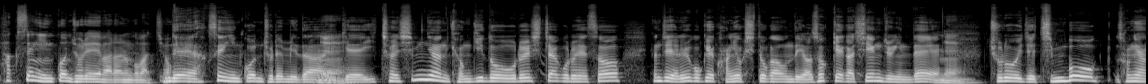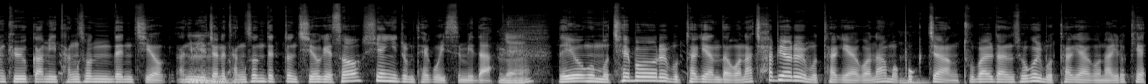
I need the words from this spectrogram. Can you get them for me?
학생 인권 조례에 말하는 거 맞죠? 네, 학생 인권 조례입니다. 네. 이게 2010년 경기도를 시작으로 해서 현재 17개 광역시도 가운데 6개가 시행 중인데 네. 주로 이제 진보 성향 교육감이 당선된 지역 아니면 음. 예전에 당선됐던 지역에서 시행이 좀 되고 있습니다. 네. 내용은 뭐 체벌을 못하게 한다거나 차별을 못하게 하거나 음. 뭐 복장, 두발 단속을 못하게 하거나 이렇게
